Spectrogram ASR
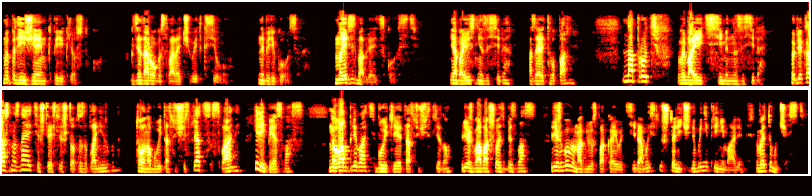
Мы подъезжаем к перекрестку, где дорога сворачивает к селу, на берегу озера. Мэри сбавляет скорость. Я боюсь не за себя, а за этого парня. Напротив, вы боитесь именно за себя. Вы прекрасно знаете, что если что-то запланировано, то оно будет осуществляться с вами или без вас. Но вам плевать, будет ли это осуществлено, лишь бы обошлось без вас, лишь бы вы могли успокаивать себя мыслью, что лично вы не принимали в этом участие.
